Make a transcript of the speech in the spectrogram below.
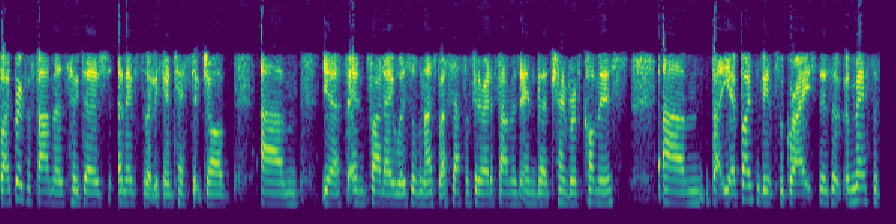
by a group of farmers who did an absolutely fantastic job. Um, yeah, and Friday was organised by Southland Federated Farmers and the Chamber of Commerce. Um, but yeah, both events were great. There's a, a, massive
